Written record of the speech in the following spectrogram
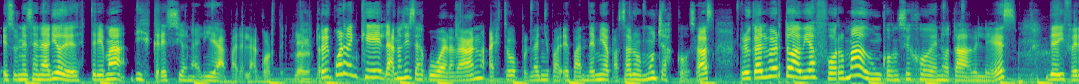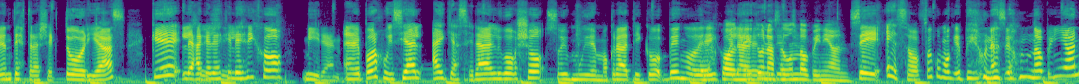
es un escenario de extrema discrecionalidad para la Corte. Claro. Recuerden que, la, no sé si se acuerdan, a esto por el año de pandemia pasaron muchas cosas, pero que Alberto había formado un consejo de notables de diferentes trayectorias que, le- a Sí, que les, sí. que les dijo, miren, en el Poder Judicial hay que hacer algo, yo soy muy democrático, vengo de Le la dijo, necesito una derecho". segunda opinión. Sí, eso, fue como que pidió una segunda opinión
